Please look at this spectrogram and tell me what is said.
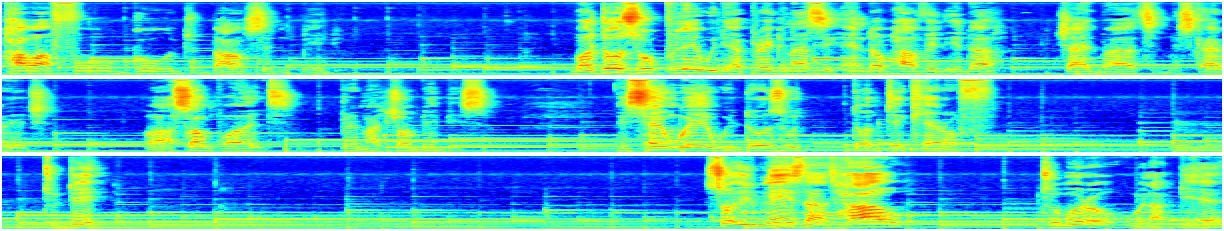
powerful, good, bouncing baby. But those who play with their pregnancy end up having either childbirth, miscarriage, or at some point, premature babies. The same way with those who don't take care of today. So it means that how tomorrow will appear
